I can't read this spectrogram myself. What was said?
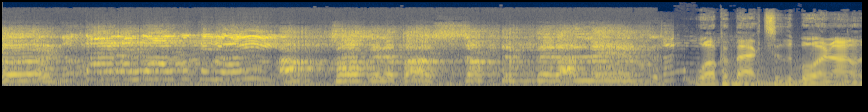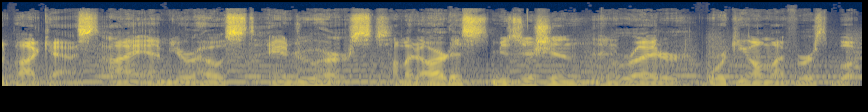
heard. No estoy hablando algo que yo oí. I'm talking about something that I lived. Welcome back to the Boy and Island podcast. I am your host, Andrew Hurst. I'm an artist, musician, and writer working on my first book,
